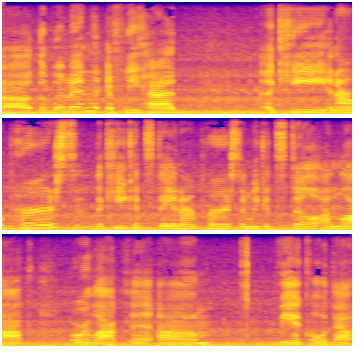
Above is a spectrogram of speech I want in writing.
uh, the women, if we had a key in our purse, the key could stay in our purse and we could still unlock or lock the um, vehicle without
